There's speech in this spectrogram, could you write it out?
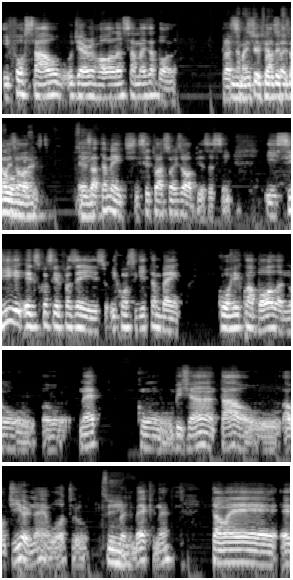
e forçar o, o Jaron Hall a lançar mais a bola. Para Ainda mais longa, né? óbvias. Sim. Exatamente, em situações óbvias, assim. E se eles conseguirem fazer isso e conseguir também correr com a bola no, né, com o Bijan tal, o Aldir, né, o outro Sim. running back, né? Então é, é-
